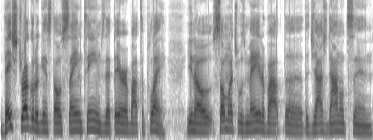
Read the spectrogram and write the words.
they struggled against those same teams that they are about to play. You know, so much was made about the the Josh Donaldson,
